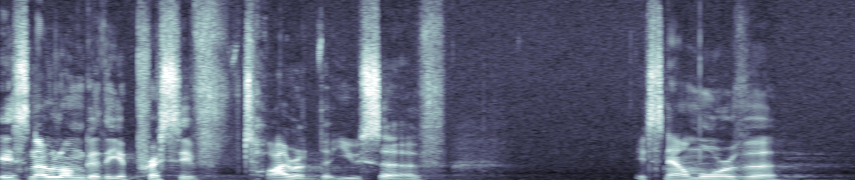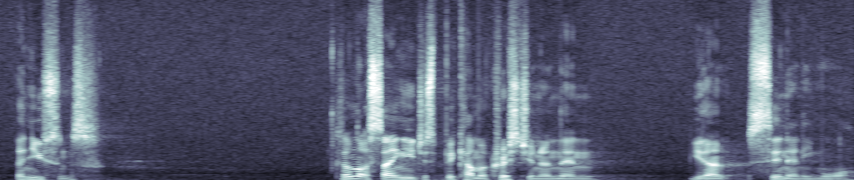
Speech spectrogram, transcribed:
it's no longer the oppressive tyrant that you serve, it's now more of a, a nuisance. Because I'm not saying you just become a Christian and then you don't sin anymore.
